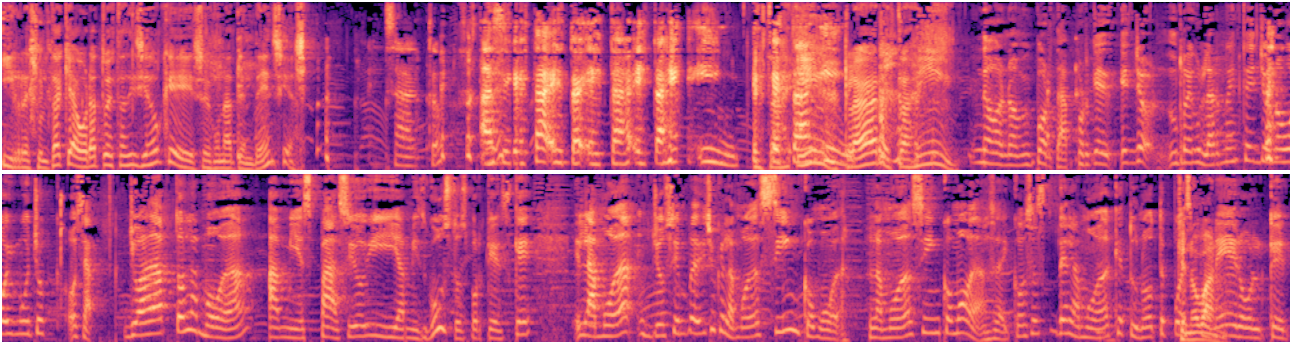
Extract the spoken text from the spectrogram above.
Y resulta que ahora tú estás diciendo que eso es una tendencia. Exacto. Así que está, está, está, estás in. Estás in, claro, estás in. No, no me importa, porque yo regularmente yo no voy mucho, o sea, yo adapto la moda a mi espacio y a mis gustos, porque es que la moda, yo siempre he dicho que la moda sí incomoda, la moda sí incomoda, o sea, hay cosas de la moda que tú no te puedes no van. poner o que,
